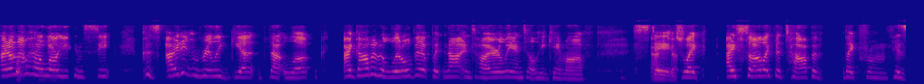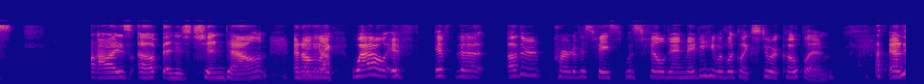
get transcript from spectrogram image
I don't know how well you can see because I didn't really get that look. I got it a little bit, but not entirely until he came off stage. Gotcha. Like I saw like the top of like from his eyes up and his chin down, and I'm Yeah. like, wow, if if the other part of his face was filled in, maybe he would look like Stewart Copeland. And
